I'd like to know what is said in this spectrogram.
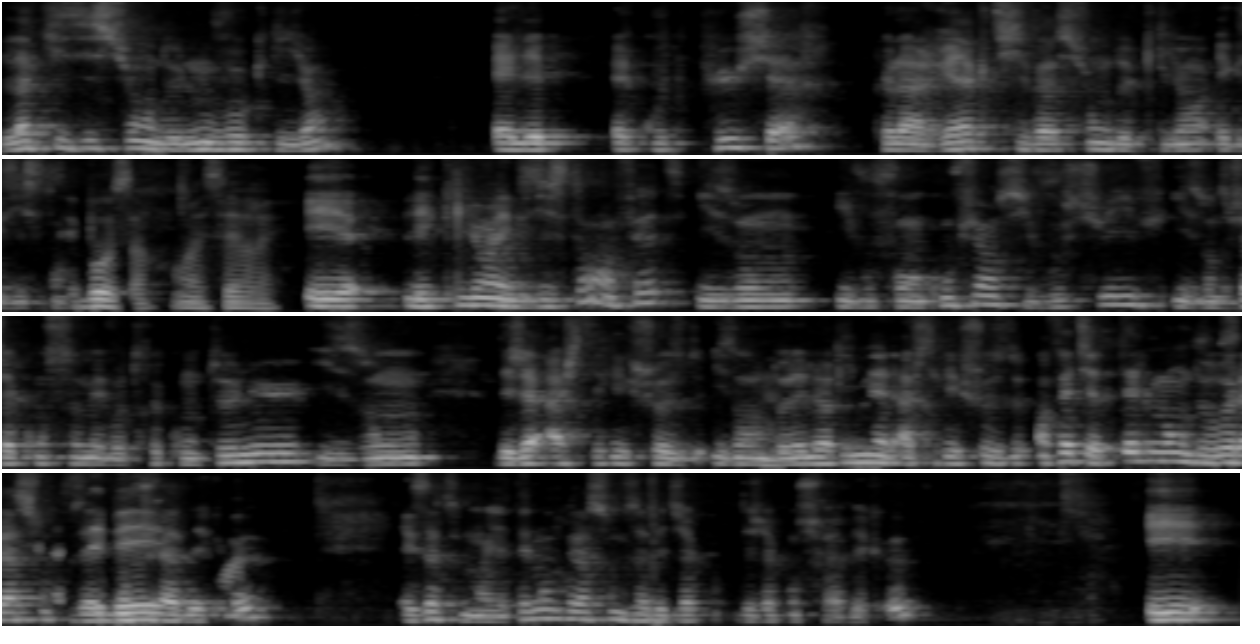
l'acquisition de nouveaux clients, elle, est, elle coûte plus cher que la réactivation de clients existants. C'est beau ça, ouais, c'est vrai. Et les clients existants, en fait, ils, ont, ils vous font confiance, ils vous suivent, ils ont déjà consommé votre contenu, ils ont déjà acheté quelque chose, ils ont donné leur email, acheté quelque chose. De... En fait, il y a tellement de relations que vous avez construites avec eux. Exactement, il y a tellement de relations que vous avez déjà, déjà construites avec eux. Et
